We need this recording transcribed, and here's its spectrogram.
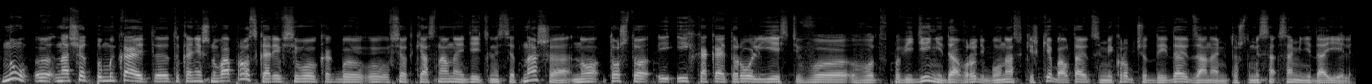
Ну, э, насчет помыкают, это, конечно, вопрос. Скорее всего, как бы э, все-таки основная деятельность это наша, но то, что их какая-то роль есть в, вот, в поведении, да, вроде бы у нас в кишке болтаются микробы, что-то доедают за нами, то, что мы сами не доели,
